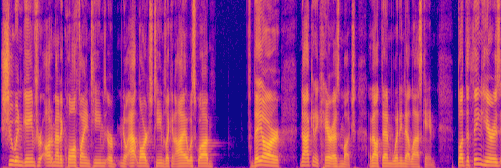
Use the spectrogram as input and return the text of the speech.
shoe-in games for automatic qualifying teams or you know at-large teams like an Iowa squad, they are not going to care as much about them winning that last game. But the thing here is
